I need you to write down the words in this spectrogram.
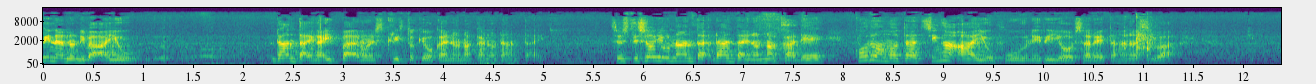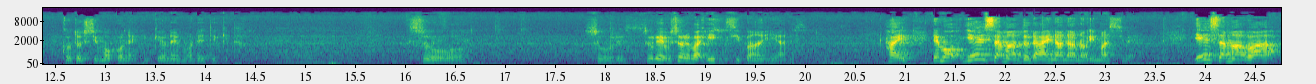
ィンランドにはああいう団体がいっぱいあるんです。キリスト教会の中の団体。そしてそういう団体の中で子供たちがああいうふうに利用された話は今年も去年去年も出てきた。そうそうです。それそれは一番嫌です。はい。でもイエス様と第7の戒め。イエス様は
